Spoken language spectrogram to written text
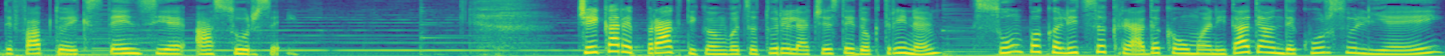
de fapt o extensie a sursei. Cei care practică învățăturile acestei doctrine sunt păcăliți să creadă că umanitatea în decursul ei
